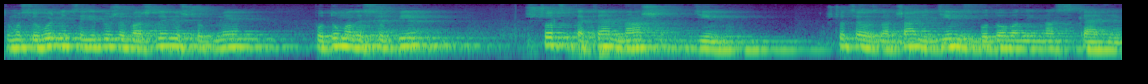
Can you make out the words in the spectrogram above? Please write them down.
Тому сьогодні це є дуже важливо, щоб ми подумали собі, що це таке наш дім. Що це означає дім, збудований на скелі?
